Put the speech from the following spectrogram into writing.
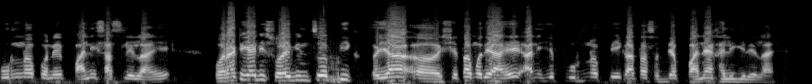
पूर्णपणे पाणी साचलेलं आहे. पराठी आणि सोयाबीनचं पीक या शेतामध्ये आहे आणि हे पूर्ण पीक आता सध्या पाण्याखाली गेलेलं आहे.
